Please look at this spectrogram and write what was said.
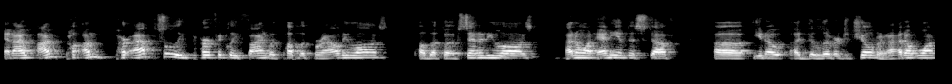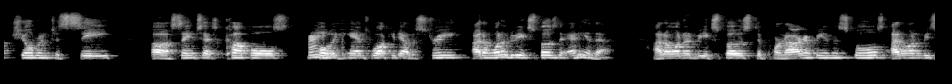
And I, I'm I'm absolutely perfectly fine with public morality laws, public obscenity laws. I don't want any of this stuff, uh, you know, uh, delivered to children. I don't want children to see uh, same-sex couples right. holding hands walking down the street. I don't want them to be exposed to any of that. I don't want them to be exposed to pornography in the schools. I don't want to be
